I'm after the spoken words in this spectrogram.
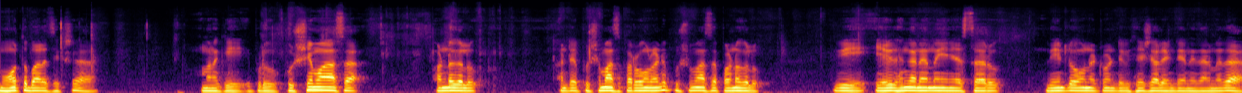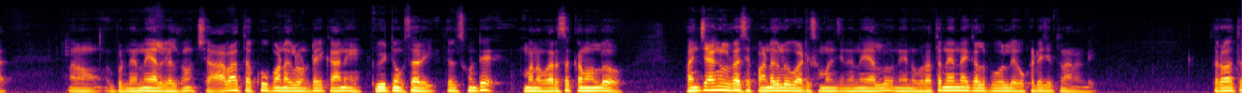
ముహూర్త బాల శిక్ష మనకి ఇప్పుడు పుష్యమాస పండుగలు అంటే పుష్యమాస పర్వంలో అంటే పుష్యమాస పండుగలు ఇవి ఏ విధంగా నిర్ణయం చేస్తారు? దీంట్లో ఉన్నటువంటి విశేషాలు ఏంటి అనే దాని మీద మనం ఇప్పుడు నిర్ణయాలు వెళ్తాం. చాలా తక్కువ పండుగలు ఉంటాయి కానీ వీటిని ఒకసారి తెలుసుకుంటే మన వరుస క్రమంలో పంచాంగంలో రాసే పండుగలు వాటికి సంబంధించిన నిర్ణయాల్లో నేను వ్రత నిర్ణయ కలుపువల్లే ఒకటే చెప్తున్నానండి. తర్వాత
